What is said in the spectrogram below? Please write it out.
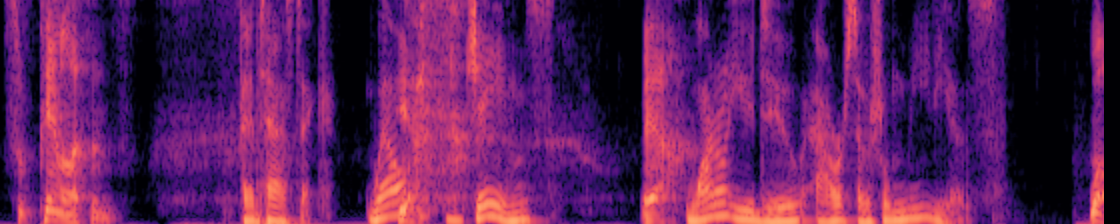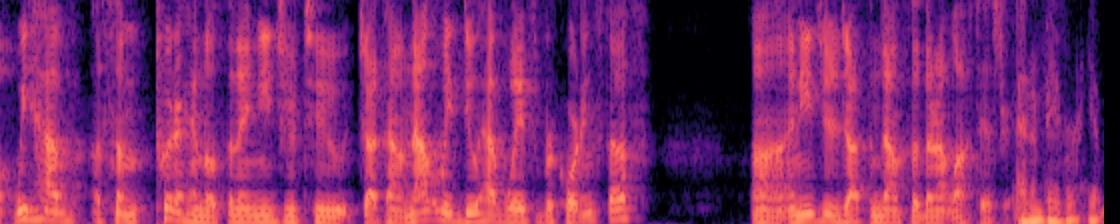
so piano lessons Fantastic. Well, Yes. James, yeah why don't you do our social medias? Well, we have some Twitter handles that I need you to jot down. Now that we do have ways of recording stuff, uh, I need you to jot them down so they're not lost to history. Pen and paper. Yep.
